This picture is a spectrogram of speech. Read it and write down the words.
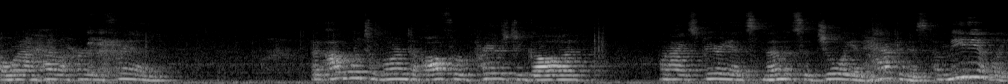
or when I have a hurting friend. But I want to learn to offer prayers to God when I experience moments of joy and happiness immediately.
